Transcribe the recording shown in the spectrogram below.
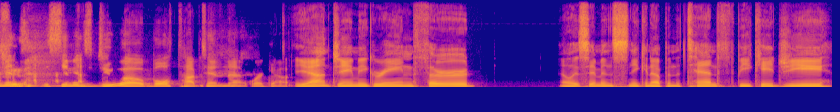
Simmons, the Simmons duo, both top ten in that workout. Yeah, Jamie Greene third. Elliot Simmons sneaking up in the tenth. BKG,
